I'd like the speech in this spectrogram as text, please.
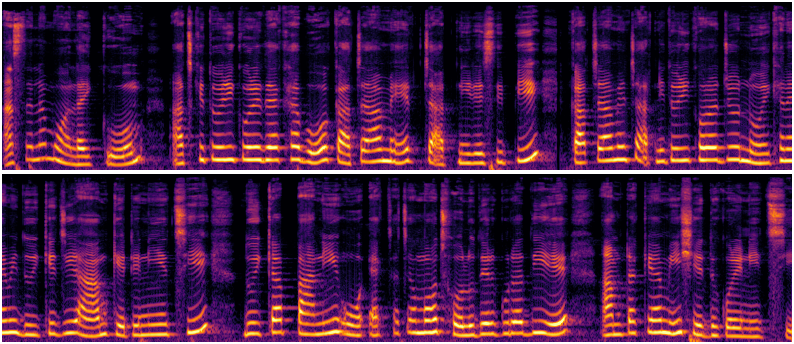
আসসালামু আলাইকুম। আজকে তৈরি করে দেখাবো কাঁচা আমের চাটনি রেসিপি। কাঁচা আমের চাটনি তৈরি করার জন্য এখানে আমি দুই কেজি আম কেটে নিয়েছি। দুই কাপ পানি ও এক চা চামচ হলুদের গুঁড়া দিয়ে আমটাকে আমি সেদ্ধ করে নিচ্ছি।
